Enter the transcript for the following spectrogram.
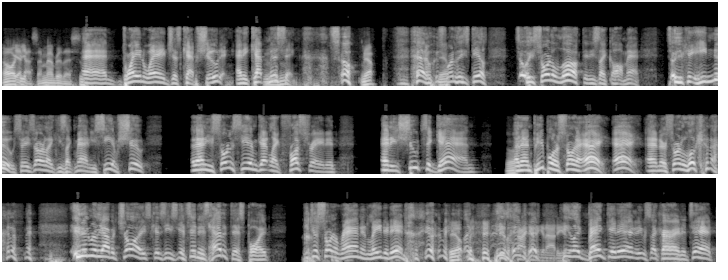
Oh, yes. I remember this. and Dwyane Wade just kept shooting, and he kept missing. so Yep. and it was one of these deals. So he sort of looked, and he's like, "Oh man." So you can, he knew. So he's sort of like, he's like, "Man, you see him shoot," and then you sort of see him get like frustrated, and he shoots again. And then people are sort of, hey, hey, and they're sort of looking at him. he didn't really have a choice because he's it's in his head at this point. He just sort of ran and laid it in. you know what I mean? Yep. Like, he laid like, it gotta in. get outta He like banked it in. And he was like, all right, it's in. And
